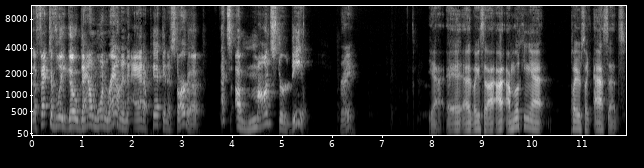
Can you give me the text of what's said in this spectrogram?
effectively go down one round and add a pick in a startup. That's a monster deal, right? Yeah. Like I said, I, I'm looking at players like assets,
